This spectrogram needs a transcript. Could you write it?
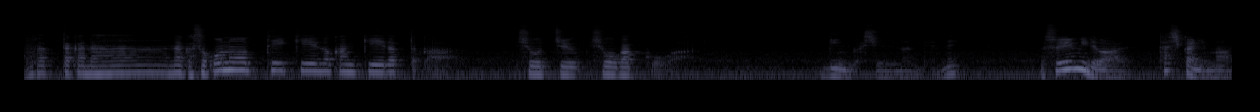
こだったかな？なんかそこの提携の関係だったか？小中小学校は瓶が主流なんだよね。そういう意味では確かにまあ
